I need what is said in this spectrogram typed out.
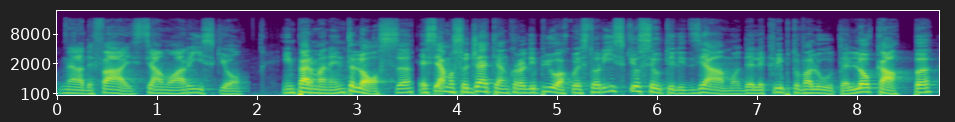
nella DeFi siamo a rischio in permanent loss e siamo soggetti ancora di più a questo rischio se utilizziamo delle criptovalute lock up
